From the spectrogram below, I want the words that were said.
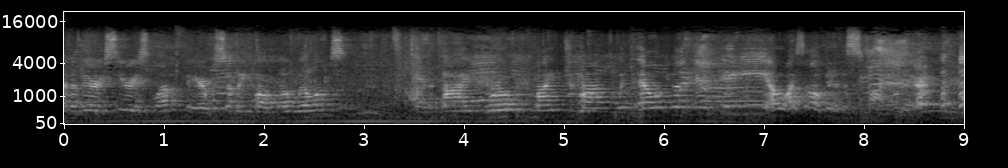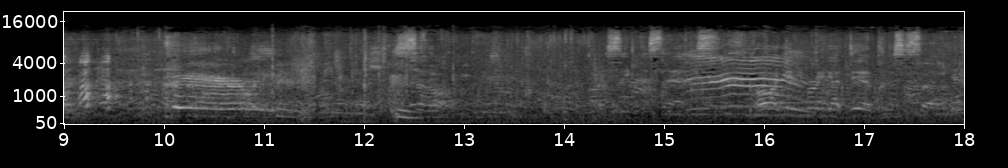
had a very serious love affair with somebody called Mo Willems. And I broke my trunk with Elephant and Piggie. Oh, I saw a bit of a smile there. Barely. So, let's see what says. Oh, I think you've already got dibs, Mrs. Uh, okay.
